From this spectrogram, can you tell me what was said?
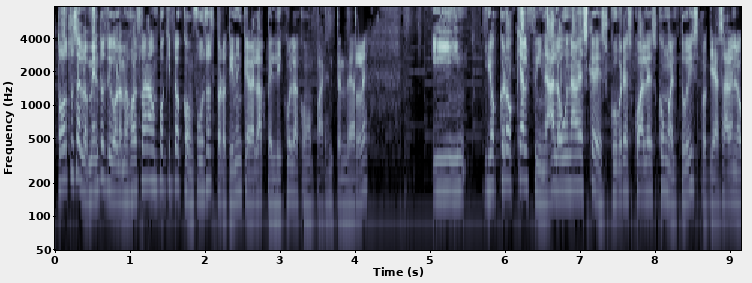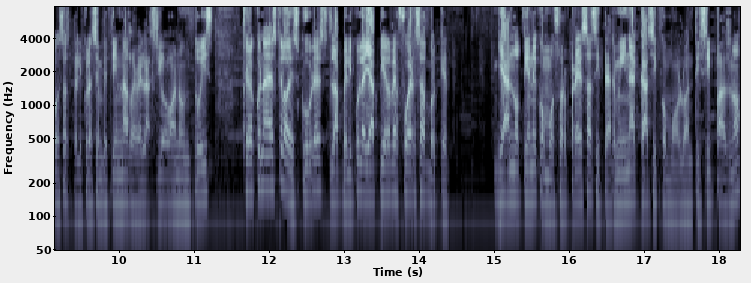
todos estos elementos digo a lo mejor suenan un poquito confusos pero tienen que ver la película como para entenderle y yo creo que al final, o una vez que descubres cuál es como el twist, porque ya saben, luego estas películas siempre tienen una revelación o un twist, creo que una vez que lo descubres, la película ya pierde fuerza porque ya no tiene como sorpresas y termina casi como lo anticipas, ¿no?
